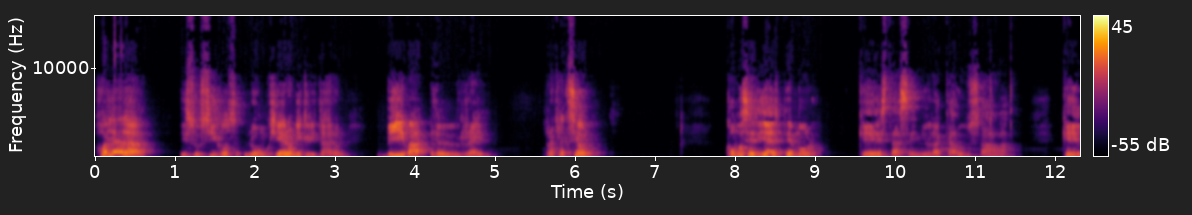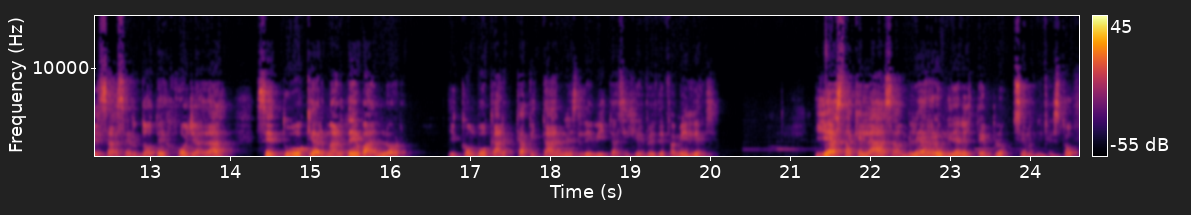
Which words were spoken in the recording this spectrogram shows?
Joyada y sus hijos lo ungieron y gritaron, ¡Viva el rey! Reflexión. ¿Cómo sería el temor que esta señora causaba que el sacerdote Joyada se tuvo que armar de valor y convocar capitanes, levitas y jefes de familias. Y hasta que la asamblea reunida en el templo se manifestó.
